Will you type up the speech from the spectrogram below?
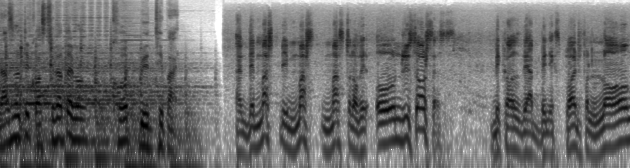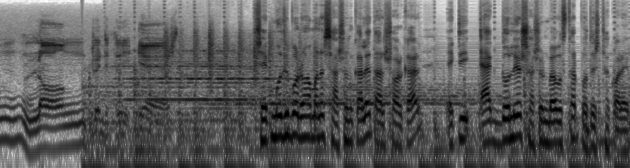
রাজনৈতিক অস্থিরতা এবং ক্ষোভ বৃদ্ধি পায় And they must be must, master of their own resources. because they have been exploited for long, long 23 years. শেখ মুজিবুর রহমানের শাসনকালে তার সরকার একটি একদলীয় শাসন ব্যবস্থার প্রতিষ্ঠা করেন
